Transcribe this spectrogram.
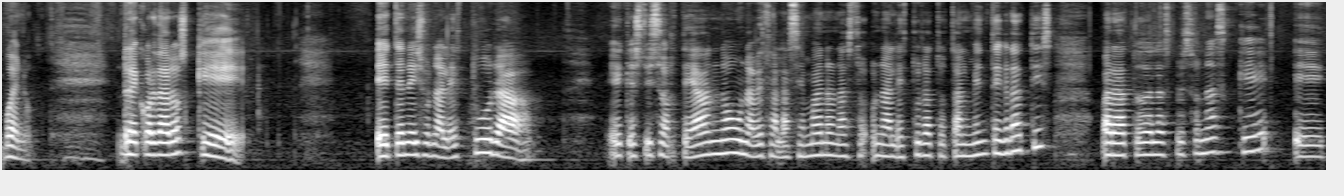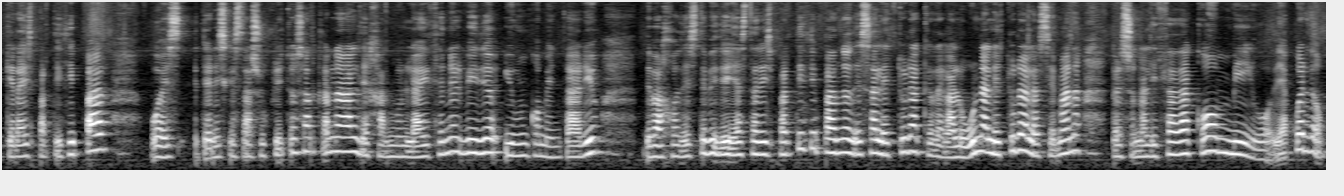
Bueno, Recordaros que eh, tenéis una lectura eh, que estoy sorteando una vez a la semana, una, lectura totalmente gratis para todas las personas que queráis participar. Pues tenéis que estar suscritos al canal, dejarme un like en el vídeo y un comentario debajo de este vídeo. Ya estaréis participando de esa lectura que regalo, una lectura a la semana personalizada conmigo, ¿de acuerdo?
